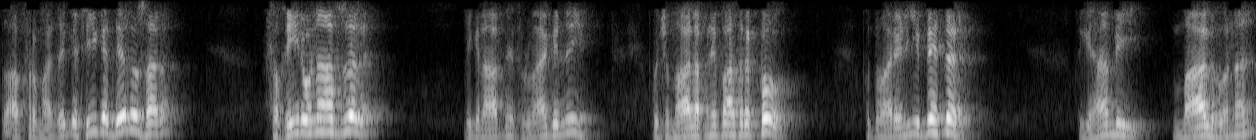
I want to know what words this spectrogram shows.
تو آپ فرماتے کہ ٹھیک ہے، دے دو سارا۔ فقیر ہونا افضل ہے۔ لیکن آپ نے فرمایا کہ نہیں، کچھ مال اپنے پاس رکھو، تو تمہارے لیے بہتر ہے۔ تو یہاں بھی مال ہونا،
